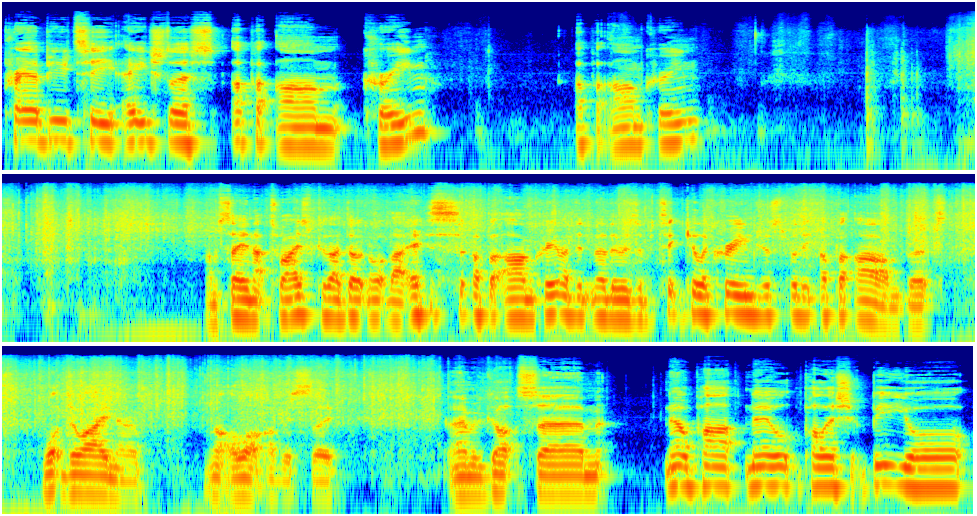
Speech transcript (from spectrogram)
Prai Beauty Ageless Upper Arm Cream upper arm cream. I'm saying that twice because I don't know what that is, upper arm cream. I didn't know there was a particular cream just for the upper arm, but what do I know? Not a lot, obviously. And we've got some nail, part, nail polish, Be Your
